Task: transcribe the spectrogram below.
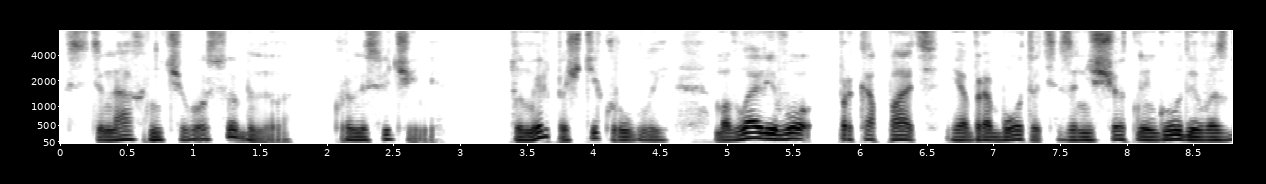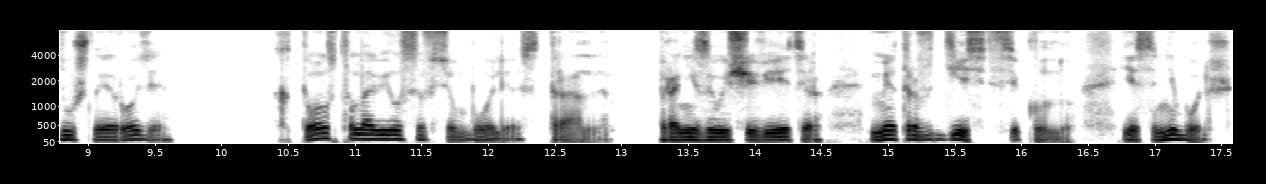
В стенах ничего особенного, кроме свечения. Туннель почти круглый. Могла ли его прокопать и обработать за несчетные годы воздушная эрозия? Хтон становился все более странным. Пронизывающий ветер метров десять в секунду, если не больше,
